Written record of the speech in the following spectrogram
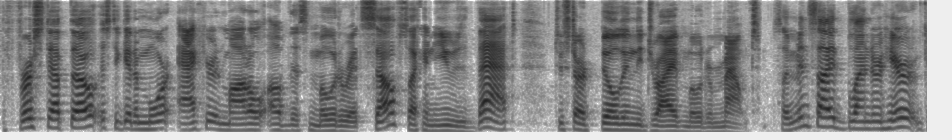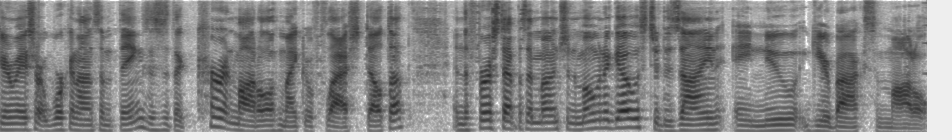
The first step though is to get a more accurate model of this motor itself so I can use that to start building the drive motor mount. So I'm inside Blender here, getting ready to start working on some things. This is the current model of Microflash Delta. And the first step, as I mentioned a moment ago, is to design a new gearbox model.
